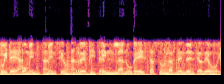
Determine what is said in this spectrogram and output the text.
Tuitea, comenta, menciona, repite. En la nube, estas son las tendencias de hoy.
